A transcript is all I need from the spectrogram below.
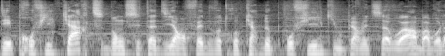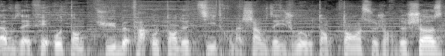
des profils cartes, donc c'est-à-dire en fait votre carte de profil qui vous permet de savoir, bah voilà, vous avez fait autant de tubes, enfin autant de titres, machin, vous avez joué autant de temps, ce genre de choses,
